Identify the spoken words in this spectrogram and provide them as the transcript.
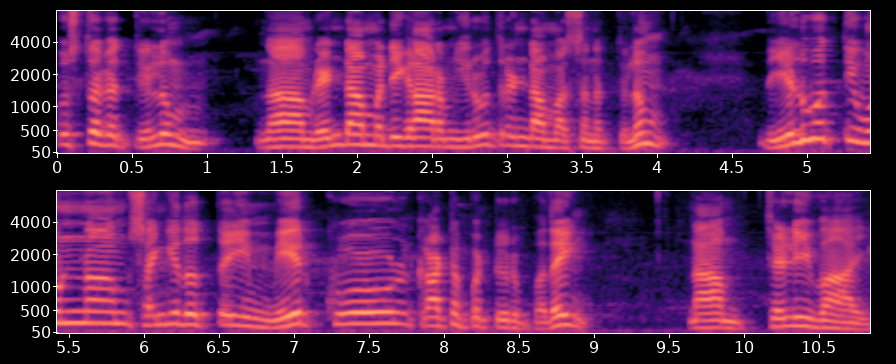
புஸ்தகத்திலும் நாம் ரெண்டாம் அதிகாரம் இருபத்தி ரெண்டாம் வசனத்திலும் இந்த எழுபத்தி ஒன்றாம் சங்கீதத்தை மேற்கோள் காட்டப்பட்டிருப்பதை நாம் தெளிவாய்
